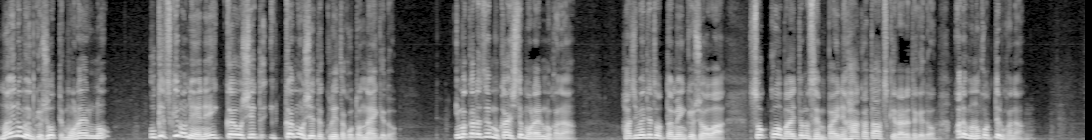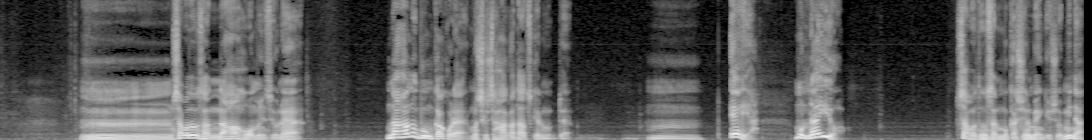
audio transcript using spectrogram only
前の免許証ってもらえるの？受付のねね一回教えて、一回も教えてくれたことないけど。今から全部返してもらえるのかな？初めて取った免許証は速攻バイトの先輩に歯型つけられたけどあれも残ってるかな？うんシャバドゥンさん那覇方面ですよね。那覇の文化？これもしかして歯型つけるのって。うんいやいや。もうないよ。シャバドゥンさんの昔の免許証みんな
